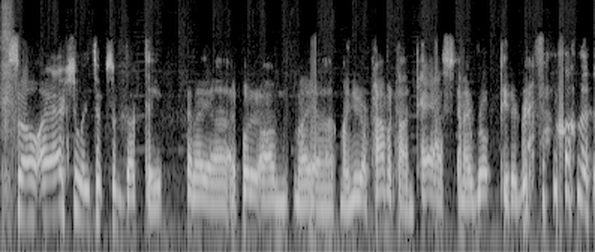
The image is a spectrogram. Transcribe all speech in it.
so I actually took some duct tape and I uh, I put it on my uh, my New York Comic Con pass, and I wrote Peter Griffin on it.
